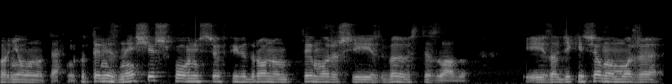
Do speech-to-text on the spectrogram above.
броньовану техніку. Ти не знищиш повністю впівдроном, ти можеш її вивести з ладу. І завдяки цьому може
